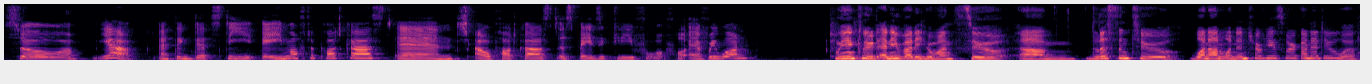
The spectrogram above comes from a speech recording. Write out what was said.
So, yeah, I think that's the aim of the podcast, and our podcast is basically for, for everyone. We include anybody who wants to um, listen to one on one interviews we're going to do with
